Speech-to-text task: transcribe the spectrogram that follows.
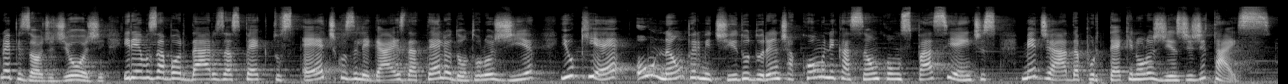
No episódio de hoje, iremos abordar os aspectos éticos e legais da teleodontologia e o que é ou não permitido durante a comunicação com os pacientes mediada por tecnologias digitais.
